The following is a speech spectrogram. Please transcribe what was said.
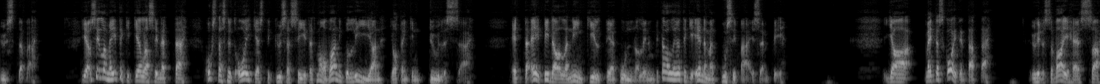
ystävä. Ja silloin mä itsekin kelasin, että onko tässä nyt oikeasti kyse siitä, että mä oon vaan niin kuin liian jotenkin tylsää. Että ei pidä olla niin kiltti ja kunnollinen, pitää olla jotenkin enemmän kusipäisempi. Ja mä itse koitin tätä yhdessä vaiheessa,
